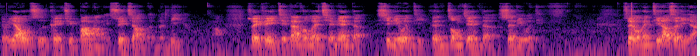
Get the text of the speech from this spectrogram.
有药物是可以去帮忙你睡觉的能力的啊，所以可以简单分为前面的心理问题跟中间的生理问题。所以我们提到这里啊，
